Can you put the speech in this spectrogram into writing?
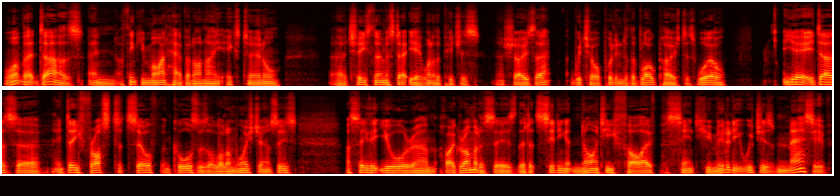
What that does, and I think you might have it on a external uh, cheese thermostat. Yeah, one of the pictures uh, shows that, which I'll put into the blog post as well. Yeah, it does. Uh, it defrosts itself and causes a lot of moisture. It says I see that your um, hygrometer says that it's sitting at 95% humidity, which is massive.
